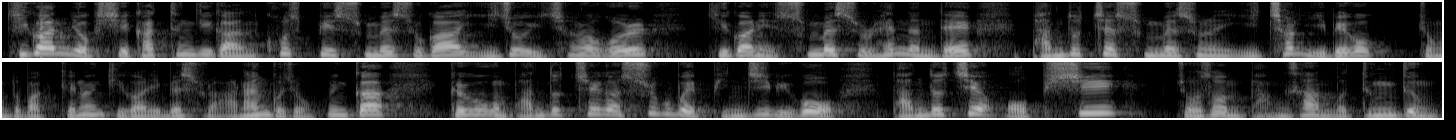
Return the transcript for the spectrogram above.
기관 역시 같은 기간 코스피 순매수가 2조 2천억을 기관이 순매수를 했는데 반도체 순매수는 2,200억 정도밖에는 기관이 매수를 안 한 거죠. 그러니까 결국은 반도체가 수급의 빈집이고 반도체 없이 조선, 방산 뭐 등등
